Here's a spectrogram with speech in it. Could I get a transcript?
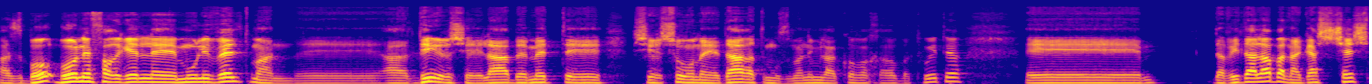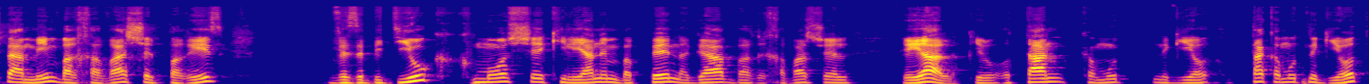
אז בואו בוא נפרגן למולי ולטמן, אה, האדיר, שהעלה באמת אה, שרשור נהדר, אתם מוזמנים לעקוב אחריו בטוויטר. דוד אלבה נגע שש פעמים ברחבה של פריז, וזה בדיוק כמו שקיליאן אמבפה נגע ברחבה של ריאל, כאילו אותן כמות נגיעות, אותה כמות נגיעות,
